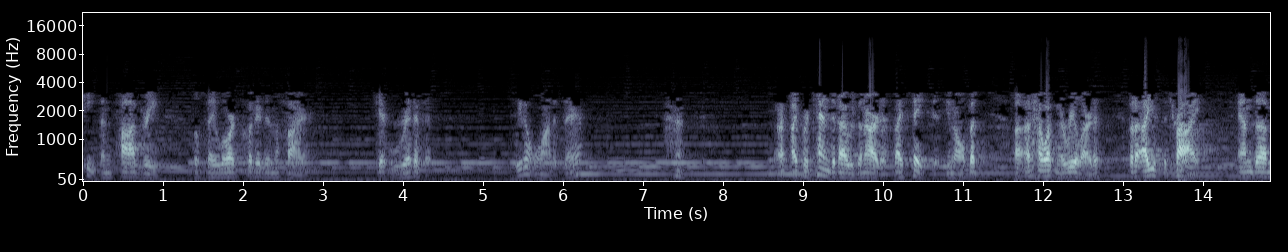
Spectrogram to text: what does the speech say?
cheap and tawdry. We'll say, Lord, put it in the fire. Get rid of it. We don't want it there. I, pretended I was an artist. I faked it, you know, but uh, I wasn't a real artist. But I used to try. And um,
